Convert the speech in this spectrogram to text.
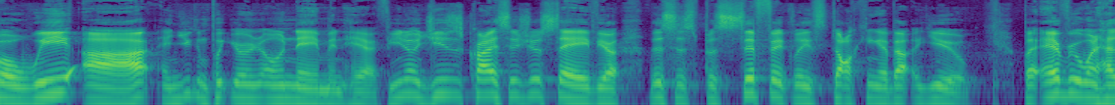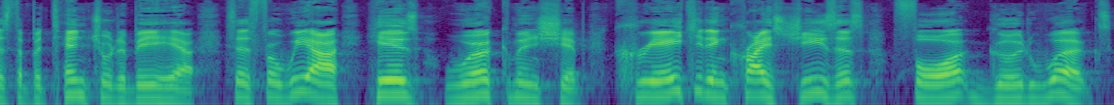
For we are, and you can put your own name in here. If you know Jesus Christ is your Savior, this is specifically talking about you but everyone has the potential to be here. He says, For we are his workmanship, created in Christ Jesus for good works,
